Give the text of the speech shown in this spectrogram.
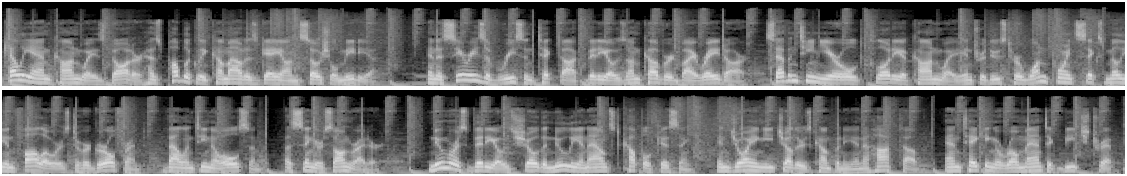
Kellyanne Conway's daughter has publicly come out as gay on social media. In a series of recent TikTok videos uncovered by Radar, 17-year-old Claudia Conway introduced her 1.6 million followers to her girlfriend, Valentina Olson, a singer-songwriter. Numerous videos show the newly announced couple kissing, enjoying each other's company in a hot tub, and taking a romantic beach trip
